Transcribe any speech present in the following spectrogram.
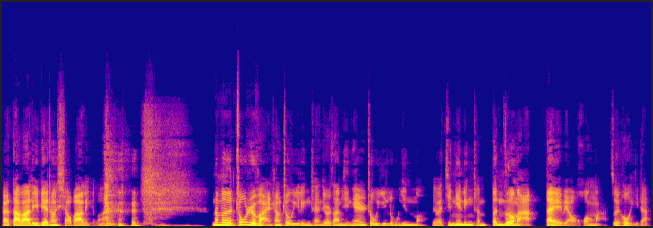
呃，大巴黎变成小巴黎了。那么周日晚上、周一凌晨，就是咱们今天是周一录音嘛，对吧？今天凌晨，本泽马代表皇马最后一战。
